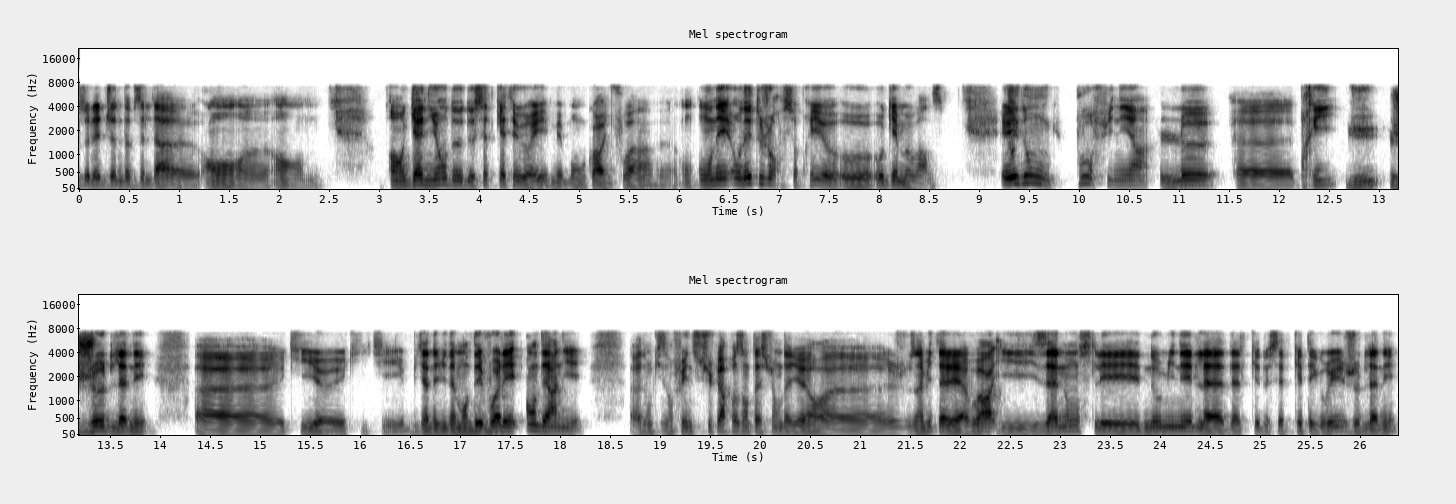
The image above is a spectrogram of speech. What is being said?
The Legend of Zelda en, en, gagnant de, cette catégorie. Mais bon, encore une fois, hein, on, est, on est toujours surpris au, Game Awards. Et donc, pour finir, le euh, prix du jeu de l'année, euh, qui, euh, qui, qui, est bien évidemment dévoilé en dernier. Euh, donc ils ont fait une super présentation d'ailleurs. Euh, je vous invite à aller la voir. Ils annoncent les nominés de, cette catégorie jeu de l'année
